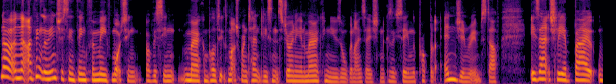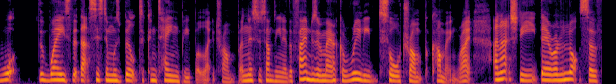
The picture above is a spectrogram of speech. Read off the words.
No, and I think the interesting thing for me from watching, obviously, American politics much more intently since joining an American news organisation, because you're seeing the proper engine room stuff, is actually about what the ways that that system was built to contain people like Trump. And this was something, you know, the founders of America really saw Trump coming, right? And actually, there are lots of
